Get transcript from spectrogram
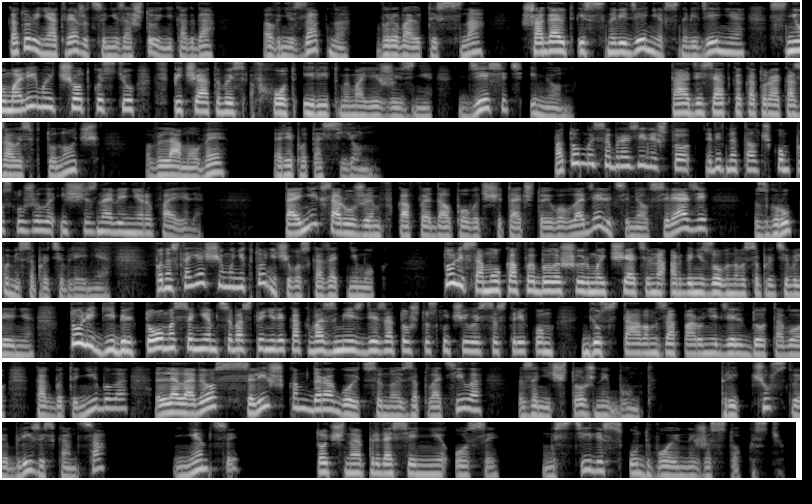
которые не отвяжутся ни за что и никогда, а внезапно вырывают из сна, шагают из сновидения в сновидение, с неумолимой четкостью впечатываясь в ход и ритмы моей жизни. Десять имен. Та десятка, которая оказалась в ту ночь в «Ла Мове Репутасьон». Потом мы сообразили, что, видно, толчком послужило исчезновение Рафаэля. Тайник с оружием в кафе дал повод считать, что его владелец имел связи с группами сопротивления. По-настоящему никто ничего сказать не мог. То ли само кафе было ширмой тщательно организованного сопротивления, то ли гибель Томаса немцы восприняли как возмездие за то, что случилось со стариком Гюставом за пару недель до того. Как бы то ни было, Лелавес слишком дорогой ценой заплатила за ничтожный бунт предчувствуя близость конца, немцы, точно предосенние осы, мстили с удвоенной жестокостью.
